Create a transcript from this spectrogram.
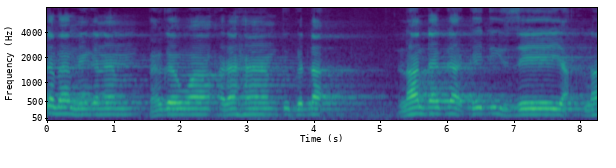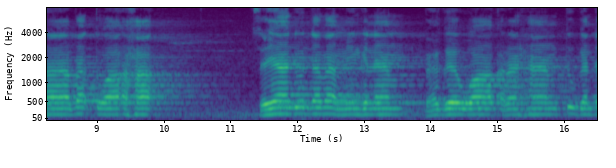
တပ္ပမင်္ဂလံဘဂဝါအရဟံတုဂတလာတကဂိတိဇေယလာဘတွာအဟဇယံတုတပ္ပမင်္ဂလံဘဂဝါအရဟံတုဂတ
